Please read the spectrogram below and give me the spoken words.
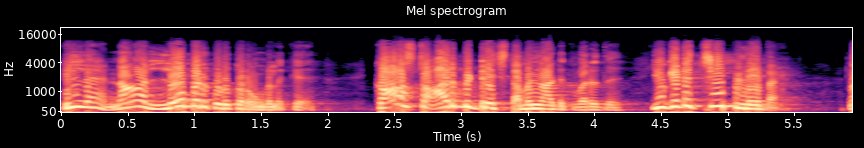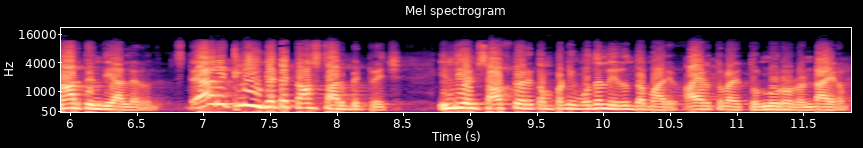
இல்ல நான் லேபர் கொடுக்குறேன் உங்களுக்கு. காஸ்ட் ஆர்பிட்ரேஜ் தமிழ்நாட்டுக்கு வருது. You get a cheap labour north இந்தியால இருந்து. Directly you get a cost arbitrage Indian software company முதல்ல இருந்த மாதிரி ஆயிரத்தி தொள்ளாயிரத்தி தொண்ணூறு ரெண்டாயிரம்.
